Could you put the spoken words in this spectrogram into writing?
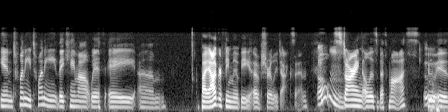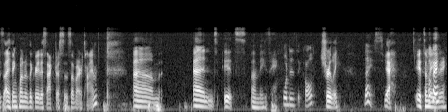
In 2020, they came out with a um, biography movie of Shirley Jackson, Oh. Starring Elisabeth Moss, Ooh. who is, I think, one of the greatest actresses of our time. Um, and it's amazing. What is it called? Shirley. Nice. Yeah. It's Okay. amazing.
